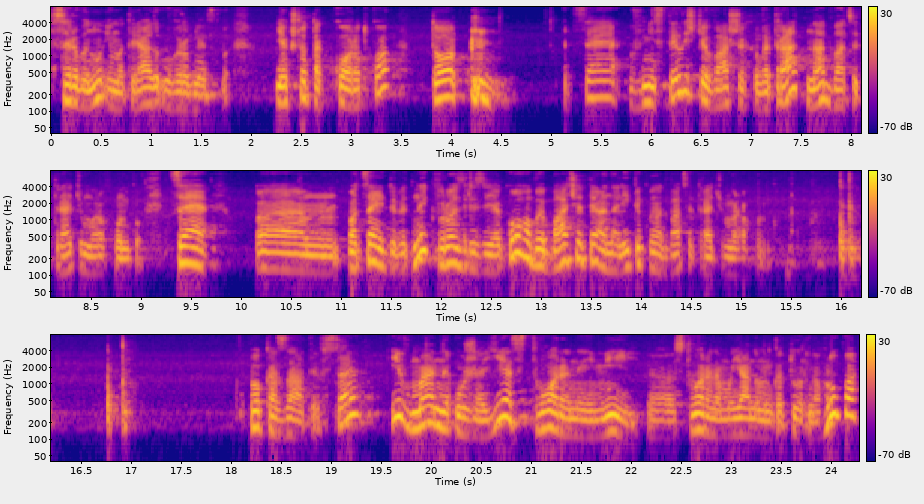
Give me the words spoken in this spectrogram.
сировину і матеріали у виробництво. Якщо так коротко, то це вмістилище ваших витрат на 23-му рахунку. Це е, оцей довідник, в розрізі якого ви бачите аналітику на 23-му рахунку. Показати все. І в мене вже є створений мій, е, створена моя номенклатурна група,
